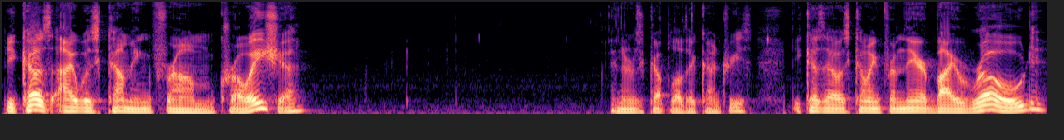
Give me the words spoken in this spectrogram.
because I was coming from Croatia, and there's a couple other countries. Because I was coming from there by road,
